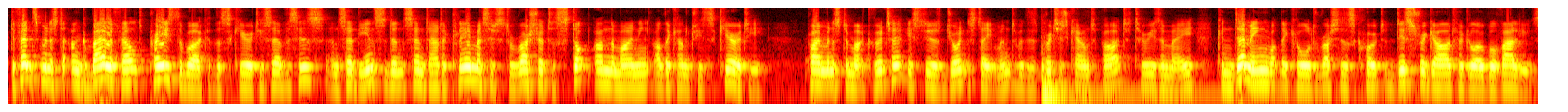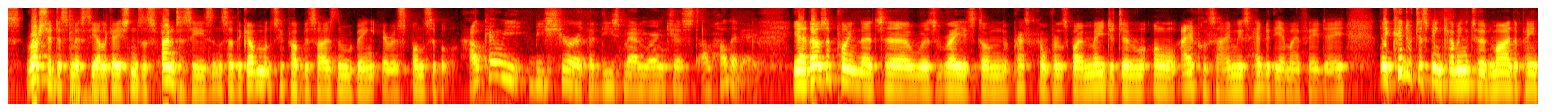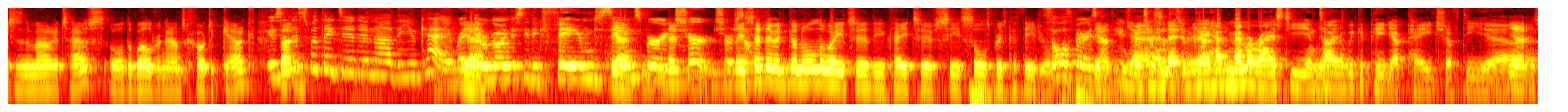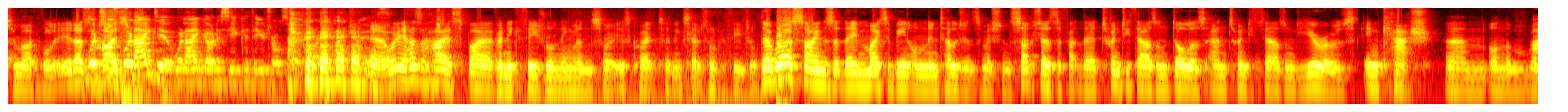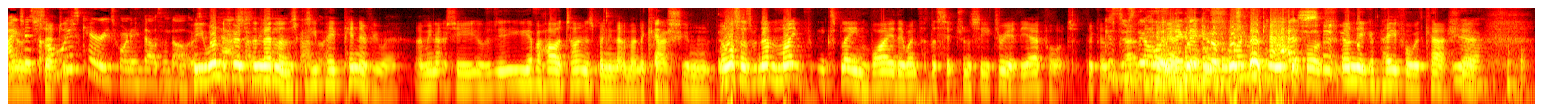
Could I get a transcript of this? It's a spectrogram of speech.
Defence Minister Anke Bijleveld praised the work of the security services and said the incident sent out a clear message to Russia to stop undermining other countries' security. Prime Minister Mark Rutte issued a joint statement with his British counterpart, Theresa May, condemning what they called Russia's, quote, disregard for global values. Russia dismissed the allegations as fantasies and said the governments who publicised them were being irresponsible. How can we be sure that these men weren't just on holiday? Yeah, that was a point that uh, was raised on the press conference by Major General Onno Eichelsheim, who's head of the MIVD. They could have just been coming to admire the paintings in the Maurits House or the world-renowned Grote Kerk. Isn't but- this what they did in uh, the UK, right? Yeah. They were going to see the famed Yeah, Sainsbury they- Church or They something. said they had gone all the way to the UK to see Salisbury's Cathedral. Salisbury's Yeah. Cathedral. Yeah, Which and they, they had- had memorized the entire Wikipedia page of the. Uh, yeah, it's remarkable. It has Which the highest, Which is what I do when I go to see cathedrals in foreign countries. Yeah, well, it has the highest spire of any cathedral in England, so it is quite an exceptional cathedral. There were signs that they might have been on an intelligence mission, such as the fact they had twenty thousand dollars and twenty thousand euros in cash um, on them when I they were just intercepted. always carry twenty thousand dollars. But you wouldn't go to the Netherlands because you pay PIN everywhere. I mean, actually, you have a hard time spending that amount of cash. In and also, that might explain why they went for the Citroen C3 at the airport because it's the only thing they could afford for cash. only you can pay for with cash. Yeah.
